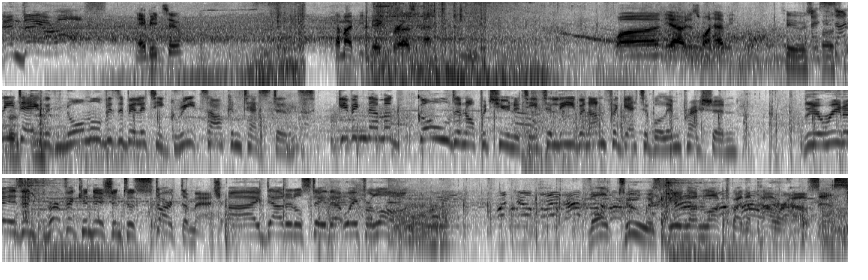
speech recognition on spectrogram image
And they are off. maybe two. That might be big for us, man. One, yeah, just one heavy. Two is A sunny day with normal visibility greets our contestants, giving them a golden opportunity to leave an unforgettable impression. The arena is in perfect condition to start the match. I doubt it'll stay that way for long. Vault 2 is being unlocked by the powerhouses.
